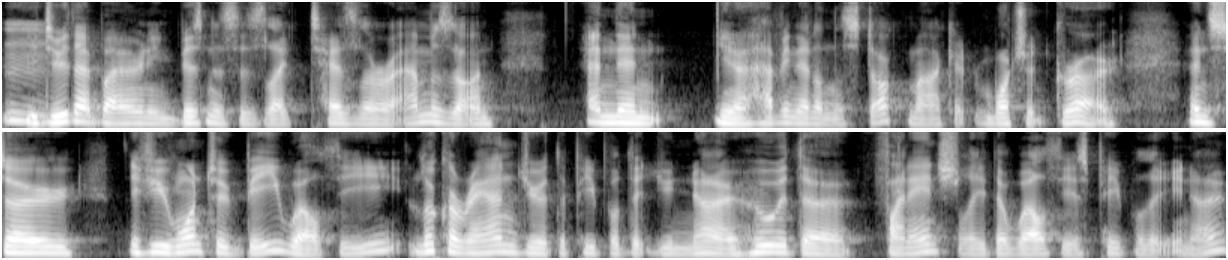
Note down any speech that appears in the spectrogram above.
Mm. You do that by owning businesses like Tesla or Amazon and then, you know, having that on the stock market and watch it grow. And so if you want to be wealthy, look around you at the people that you know. Who are the financially the wealthiest people that you know?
